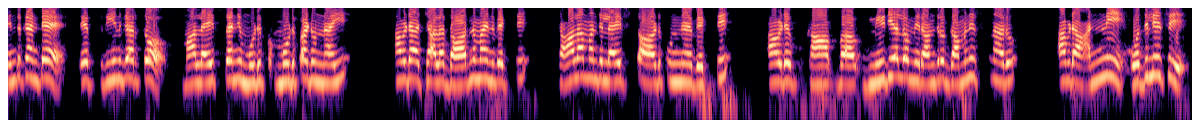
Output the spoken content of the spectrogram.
ఎందుకంటే రేపు శ్రీని గారితో మా లైఫ్స్ అన్ని ముడి ముడిపడి ఉన్నాయి. ఆవిడ చాలా దారుణమైన వ్యక్తి. చాలా మంది లైఫ్స్తో ఆడుకునే వ్యక్తి. ఆవిడ కా- మీడియాలో మీరు అందరూ గమనిస్తున్నారు. ఆవిడ అన్ని వదిలేసి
